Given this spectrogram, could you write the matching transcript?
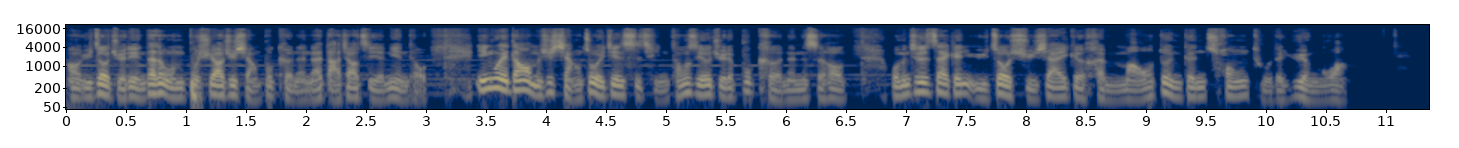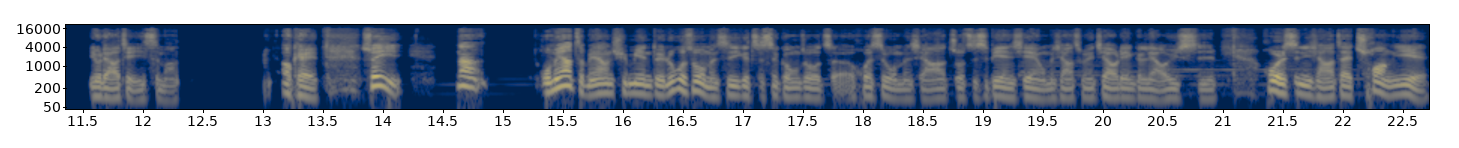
哦，宇宙决定。但是我们不需要去想不可能来打消自己的念头，因为当我们去想做一件事情，同时又觉得不可能的时候，我们就是在跟宇宙许下一个很矛盾跟冲突的愿望。有了解意思吗？OK，所以那。我们要怎么样去面对？如果说我们是一个知识工作者，或是我们想要做知识变现，我们想要成为教练跟疗愈师，或者是你想要在创业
